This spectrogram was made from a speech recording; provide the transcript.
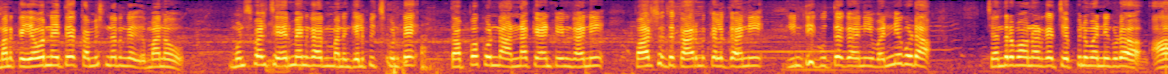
మనకు ఎవరినైతే కమిషనర్ మనం మున్సిపల్ చైర్మన్ గారిని మనం గెలిపించుకుంటే తప్పకుండా అన్న క్యాంటీన్ కానీ పారిశుద్ధ కార్మికులకు కానీ ఇంటి గుత్త కానీ ఇవన్నీ కూడా చంద్రబాబు నాయుడు గారు చెప్పినవన్నీ కూడా ఆ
